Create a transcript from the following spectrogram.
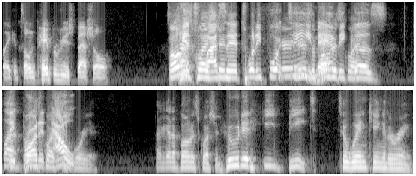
like its own pay per view special. Bonus Hence why I question. said 2014, Here- man, because Platt, they brought it out. for you. I got a bonus question. Who did he beat to win King of the Ring?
